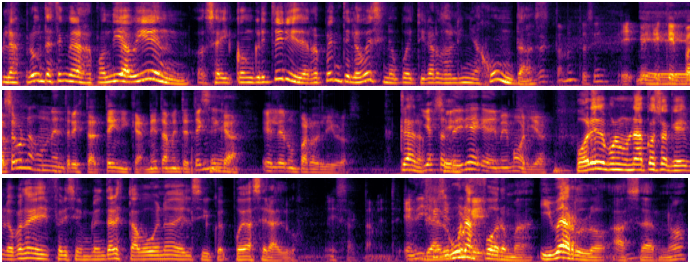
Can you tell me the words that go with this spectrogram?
las preguntas técnicas las respondía bien, o sea, y con criterio y de repente lo ves y no puede tirar dos líneas juntas. Exactamente, sí. Eh, es que pasar una, una entrevista técnica, netamente técnica, es leer un par de libros. Claro, y hasta te diría que de memoria. Por eso, ponemos una cosa que lo que pasa es que es difícil implementar, está bueno de él si puede hacer algo. Exactamente. de alguna forma y verlo hacer, ¿no?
